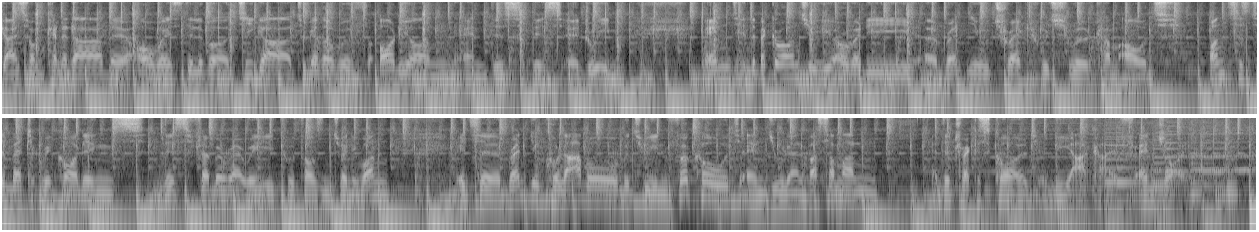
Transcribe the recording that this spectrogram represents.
Guys from Canada, they always deliver Tiga together with Audion, and this is a dream. And in the background, you hear already a brand new track which will come out on Systematic Recordings this February 2021. It's a brand new collabo between Fur Coat and Julian Wassermann, and the track is called The Archive. Enjoy.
